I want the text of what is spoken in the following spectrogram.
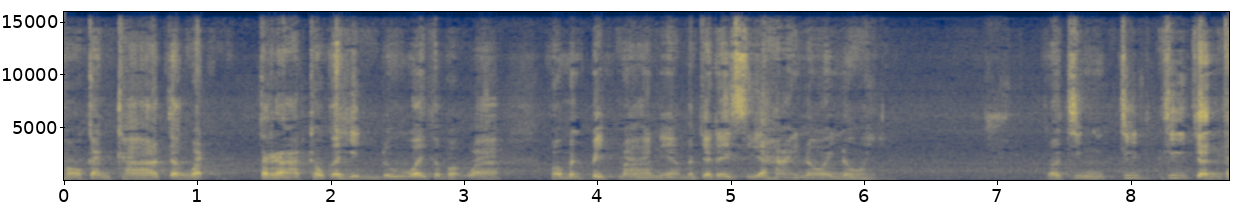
หอการค้าจังหวัดตราดเขาก็เห็นด้วยเขาบอกว่า เพราะมันปิดมาเนี่ย มันจะได้เสียหายน้อยหน่อยก็จริงที่ที่จันท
